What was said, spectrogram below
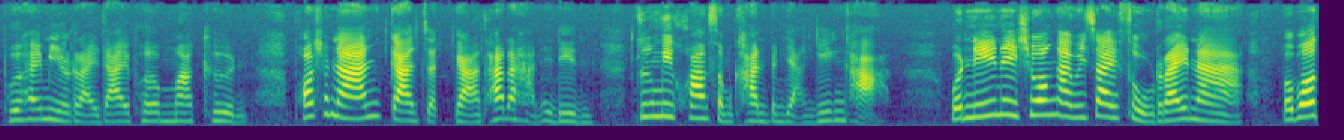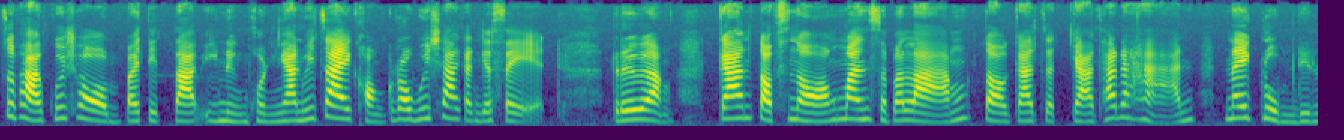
เพื่อให้มีรายได้เพิ่มมากขึ้น เพราะฉะนั้นการจัดการธาตุอาหารในดิน จึงมีความสำคัญเป็นอย่างยิ่งค่ะวันนี้ในช่วงงานวิจัยสู่ไร่นาบับเบิลจะพาคุณผู้ชมไปติดตามอีกหนึ่งผลงานวิจัยของกรมวิชาการเกษตร เรื่องการตอบสนองมันสำปะหลังต่อการจัดการธาตุอาหารในกลุ่มดิน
